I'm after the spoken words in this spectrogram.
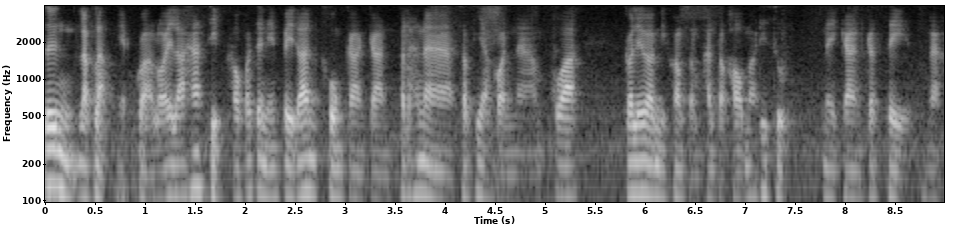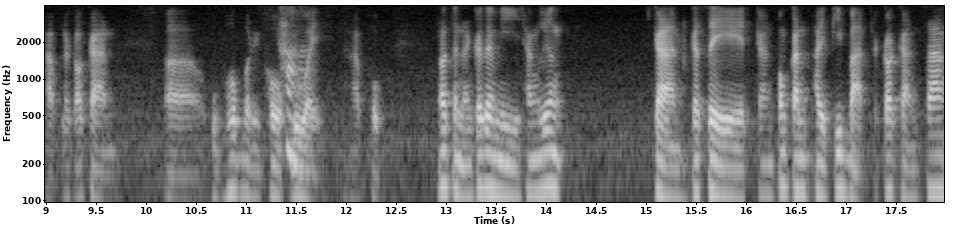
ซึ่งหลักๆเนี่ยกว่าร้อยละ50 เขาก็จะเน้นไปด้านโครงการการพัฒนาทรัพยากรน้ำเพราะว่าก็เรียกว่ามีความสำคัญต่อเขามากที่สุดในการเกษตรนะครับ แล้วก็การเอ่ออุปโภคบริโภคค่ะด้วยนะครับผมนอกจากนั้นก็จะมีทั้งเรื่องการเกษตร การป้องกันภัยพิบัติ แล้วก็การสร้าง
